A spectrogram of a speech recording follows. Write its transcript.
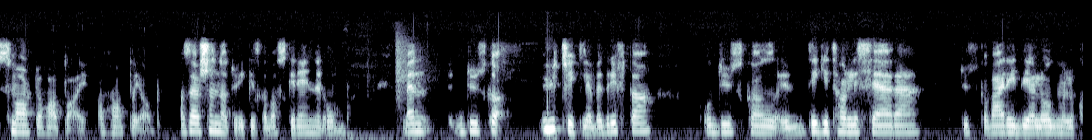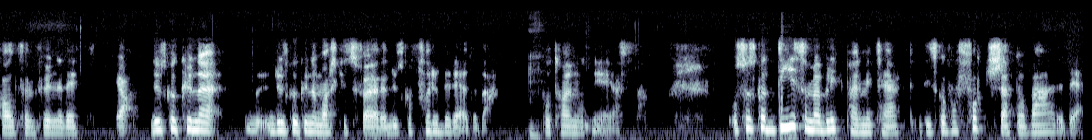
smart å ha på, å ha på jobb. Altså Jeg skjønner at du ikke skal vaske rene rom, men du skal utvikle bedrifter, og du skal digitalisere. Du skal være i dialog med lokalsamfunnet ditt. Ja, du skal kunne, du skal kunne markedsføre, du skal forberede deg på å ta imot nye gjester. Og så skal de som er blitt permittert, de skal få fortsette å være det.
